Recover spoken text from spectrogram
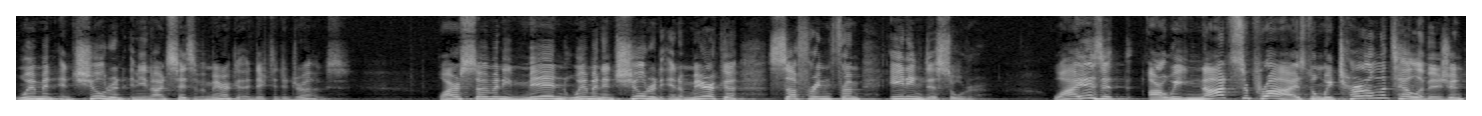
women, and children in the United States of America addicted to drugs? Why are so many men, women, and children in America suffering from eating disorder? Why is it, are we not surprised when we turn on the television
